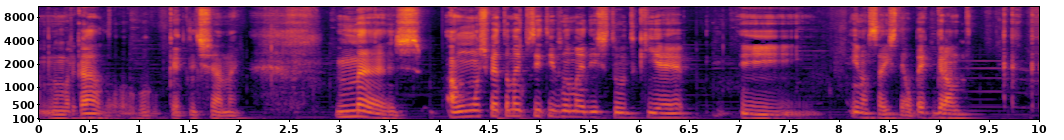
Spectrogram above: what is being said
no mercado, ou o que é que lhes chamem. Mas há um aspecto também positivo no meio disto tudo que é, e, e não sei, isto é o background que, que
